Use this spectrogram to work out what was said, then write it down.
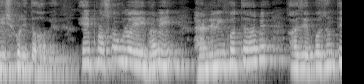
বিস্ফোরিত হবে। এই প্রশ্নগুলো এইভাবেই হ্যান্ডেলিং করতে হবে। আজ এ পর্যন্তই।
